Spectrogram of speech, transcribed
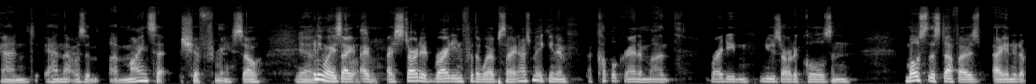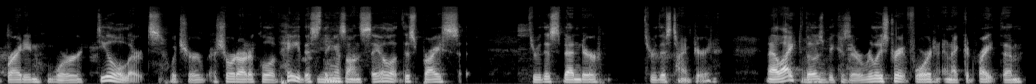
and and that was a, a mindset shift for me so yeah anyways I, awesome. I, I started writing for the website i was making a, a couple grand a month writing news articles and most of the stuff I was I ended up writing were deal alerts, which are a short article of hey, this thing is on sale at this price through this vendor through this time period. And I liked those mm-hmm. because they were really straightforward and I could write them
